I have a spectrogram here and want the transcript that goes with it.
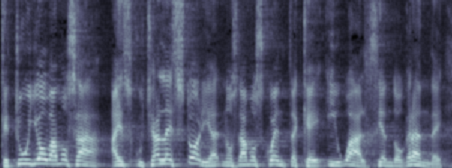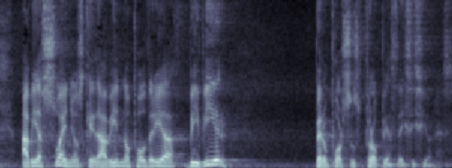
que tú y yo vamos a, a, escuchar la historia, nos damos cuenta que igual siendo grande, había sueños que David no podría vivir, pero por sus propias decisiones.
